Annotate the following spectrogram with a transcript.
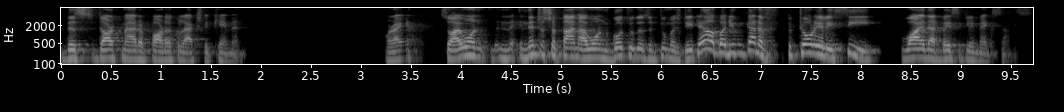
this dark matter particle actually came in. All right. So I won't, in the interest of time, I won't go through this in too much detail, but you can kind of pictorially see why that basically makes sense.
